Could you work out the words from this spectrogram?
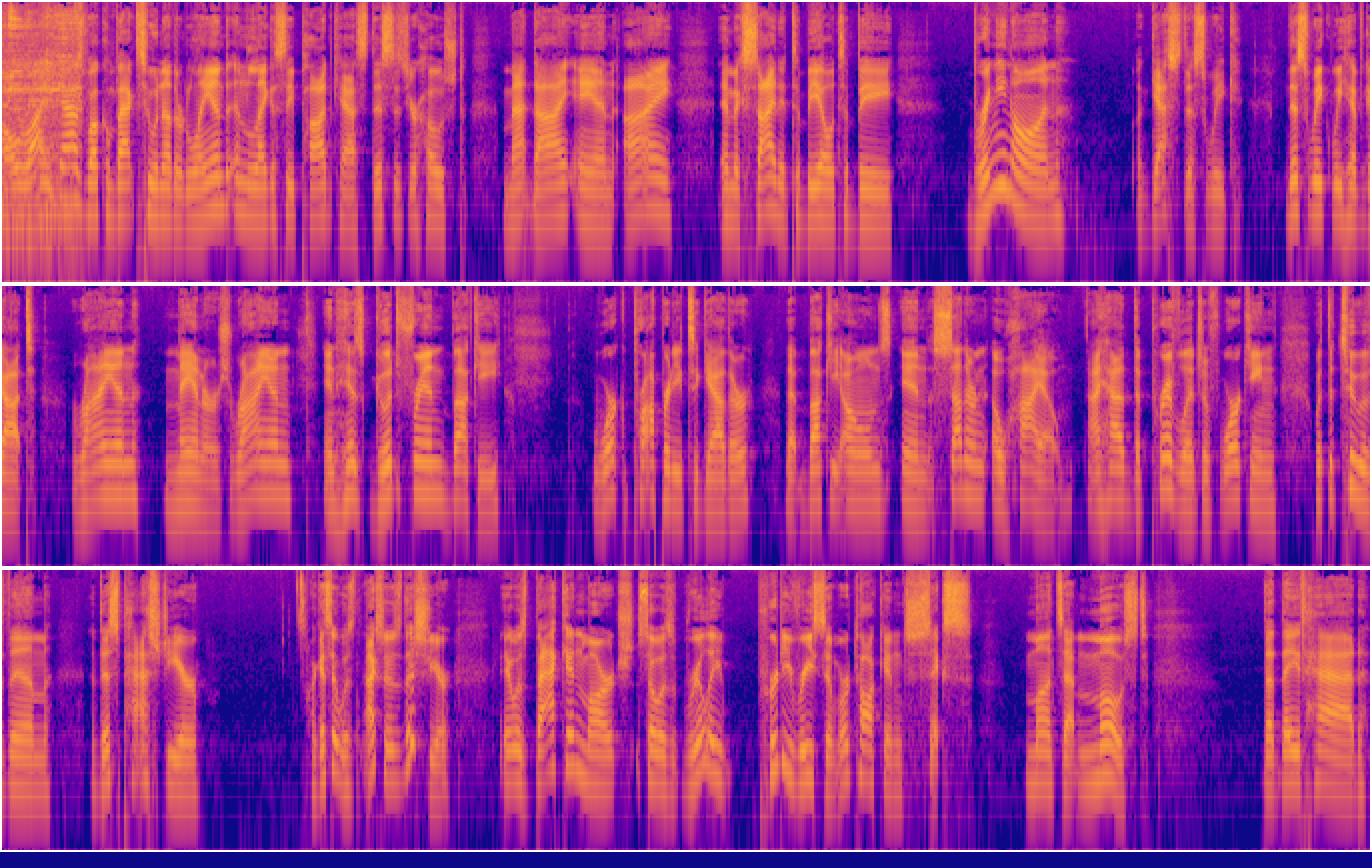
All right, guys, welcome back to another Land and Legacy podcast. This is your host, Matt Dye, and I am excited to be able to be bringing on a guest this week. This week we have got Ryan Manners. Ryan and his good friend Bucky work property together that Bucky owns in southern Ohio. I had the privilege of working with the two of them this past year. I guess it was actually it was this year. It was back in March, so it was really pretty recent. We're talking 6 months at most that they've had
